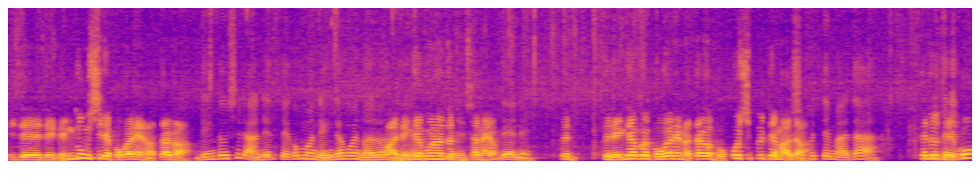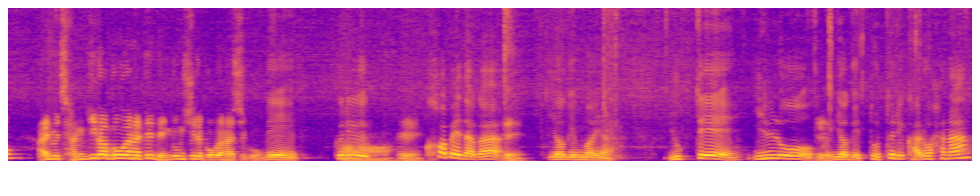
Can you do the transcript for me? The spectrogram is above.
이제 저기 냉동실에 보관해 놨다가 냉동실에 안 해도 되고 뭐 냉장고에 넣어놔도 아. 냉장고에 넣어도 괜찮아요? 네네. 그, 그 냉장고에 보관해 놨다가 먹고 싶을 때마다 먹고 싶을 때마다 해도 이게- 되고 아니면 장기가 보관할 때 냉동실에 보관하시고 네. 그리고 아, 예. 컵에다가 예. 여기 뭐야 6대 1로 예. 여기 도토리 가루 하나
